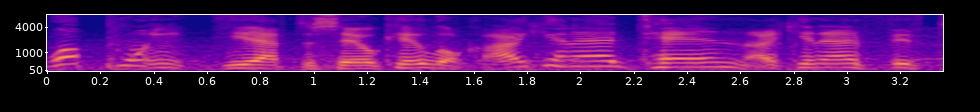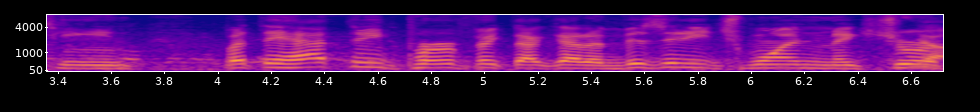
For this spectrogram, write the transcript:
what point do you have to say, okay, look, I can add 10, I can add 15, but they have to be perfect. I got to visit each one, make sure, Yeah.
